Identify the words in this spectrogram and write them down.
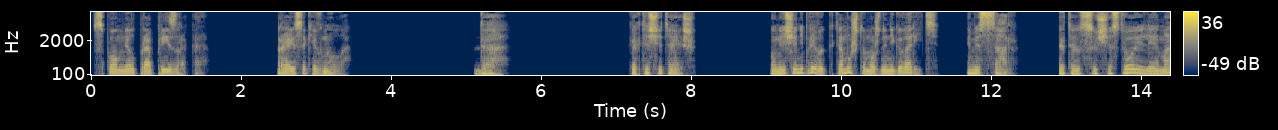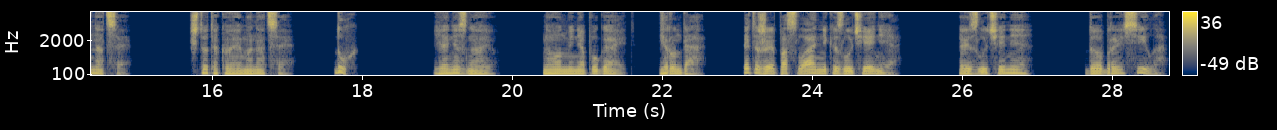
вспомнил про призрака. Раиса кивнула. Да. Как ты считаешь? Он еще не привык к тому, что можно не говорить. Эмиссар — это существо или эманация? Что такое эманация? Дух. Я не знаю. Но он меня пугает. Ерунда. Это же посланник излучения. А излучение — добрая сила.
